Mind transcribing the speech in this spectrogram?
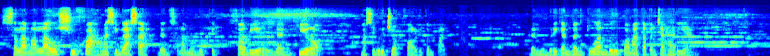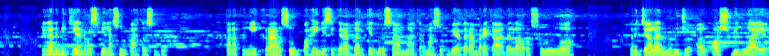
selama laut Syufah masih basah dan selama bukit Fabir dan Hiro masih bercokol di tempat dan memberikan bantuan berupa mata pencaharian. Dengan demikian resmilah sumpah tersebut. Para pengikrar sumpah ini segera bangkit bersama, termasuk di antara mereka adalah Rasulullah berjalan menuju Al-Osh bin Wail.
